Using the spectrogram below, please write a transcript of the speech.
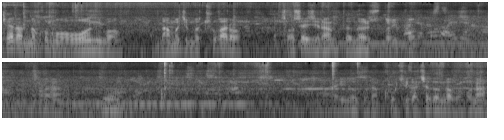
계란 넣고 뭐 5원이고 나머지 뭐 추가로 소세지랑 더 넣을 수도 있고. 아, 아 이거구나. 쿠키가 적은가 보구나.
